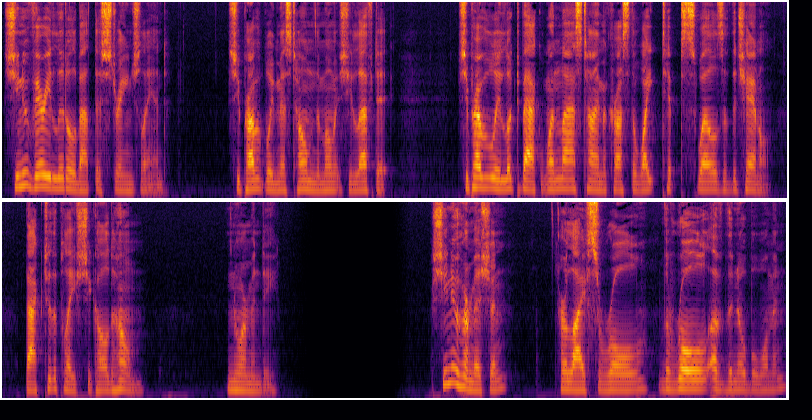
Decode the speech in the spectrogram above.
She knew very little about this strange land. She probably missed home the moment she left it. She probably looked back one last time across the white tipped swells of the channel, back to the place she called home Normandy. She knew her mission, her life's role, the role of the noblewoman.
